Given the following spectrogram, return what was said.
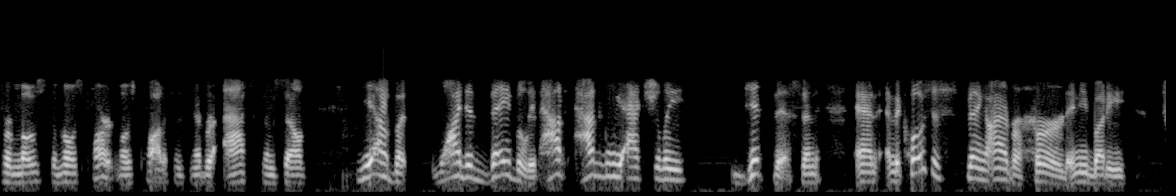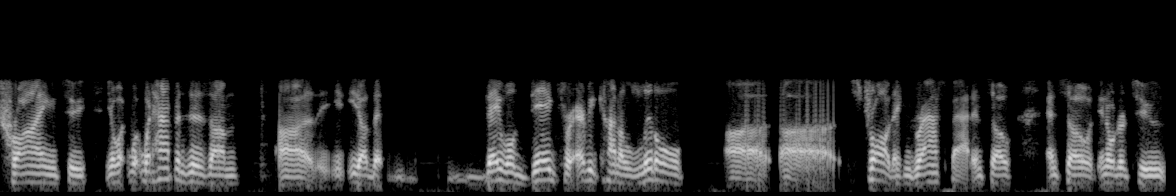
for most the most part, most Protestants never ask themselves, yeah, but why did they believe? How how did we actually get this? And and and the closest thing I ever heard anybody trying to, you know, what what happens is, um, uh, you know, that they will dig for every kind of little uh, uh, straw they can grasp at, and so and so in order to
